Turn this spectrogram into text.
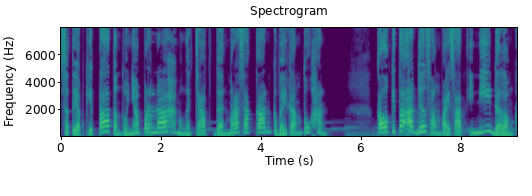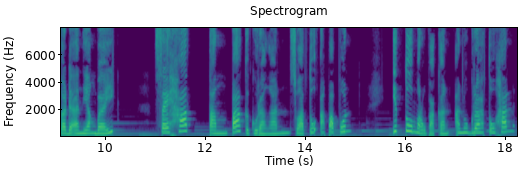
setiap kita tentunya pernah mengecap dan merasakan kebaikan Tuhan. Kalau kita ada sampai saat ini dalam keadaan yang baik, sehat tanpa kekurangan suatu apa pun, itu merupakan anugerah Tuhan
